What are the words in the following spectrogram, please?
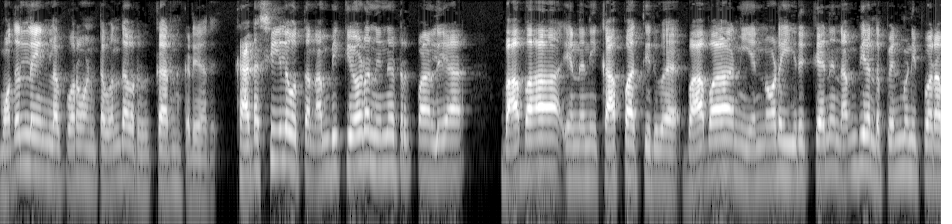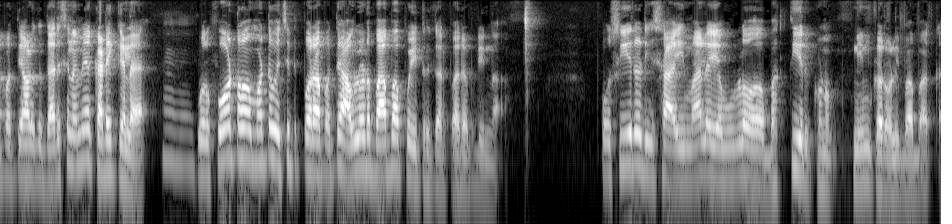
முதல் லைனில் போகிறவன்ட்ட வந்து அவர் இருக்காருன்னு கிடையாது. கடைசியில் ஒருத்தன் நம்பிக்கையோடு நின்றுட்டு இருப்பான் இல்லையா? பாபா என்னை நீ காப்பாத்திடுவ. பாபா நீ என்னோட இருக்கேன்னு நம்பி அந்த பெண்மணி போறா பத்தி அவளுக்கு தரிசனமே கிடைக்கல. ஒரு ஃபோட்டோவை மட்டும் வச்சுட்டு போறா பத்தி அவளோட பாபா போயிட்டு இருக்கார் பாரு அப்படின்னா. இப்போ சீரடி சாய் மேலே எவ்வளோ பக்தி இருக்கணும் நீம் கரோலி பாபாக்கு.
